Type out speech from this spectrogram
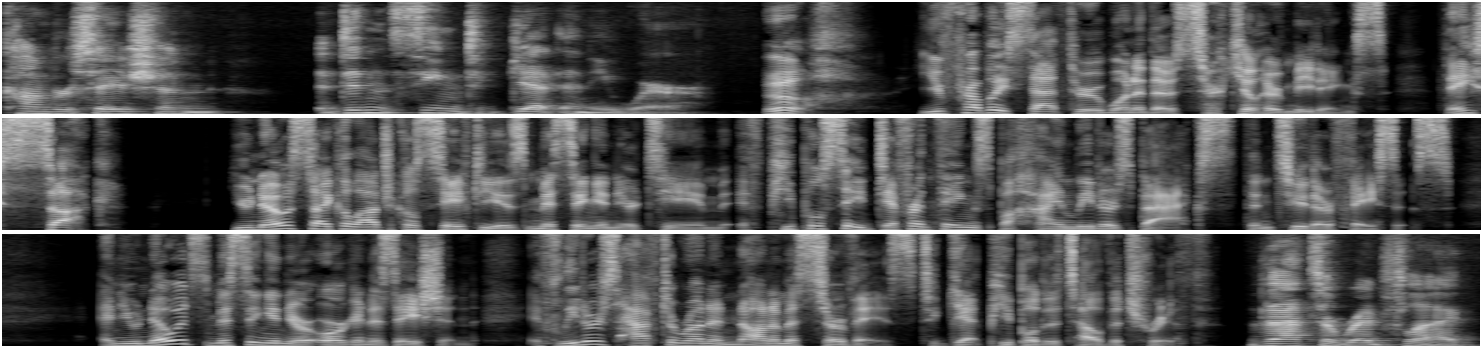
conversation. It didn't seem to get anywhere. Ugh. You've probably sat through one of those circular meetings. They suck. You know psychological safety is missing in your team if people say different things behind leaders' backs than to their faces. And you know it's missing in your organization if leaders have to run anonymous surveys to get people to tell the truth. That's a red flag.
